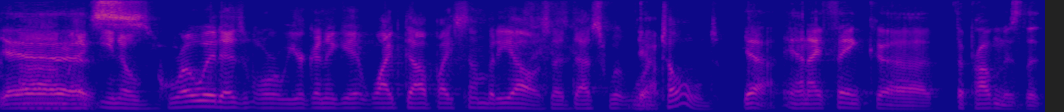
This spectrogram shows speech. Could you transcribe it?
Yeah, Um, you know, grow it as, or you're going to get wiped out by somebody else. That that's what we're Yeah. told. Yeah, and I think uh, the problem is that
